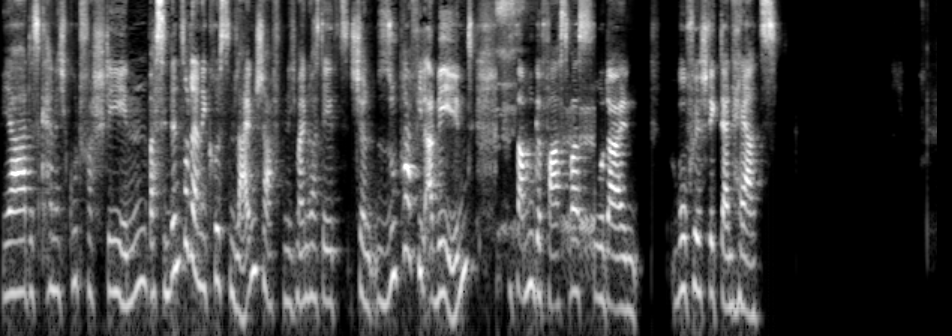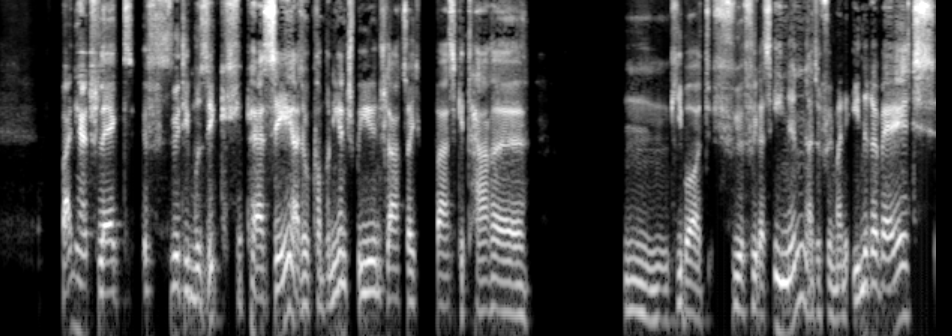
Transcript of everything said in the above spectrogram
Ja, das kann ich gut verstehen. Was sind denn so deine größten Leidenschaften? Ich meine, du hast ja jetzt schon super viel erwähnt, zusammengefasst, was so dein, wofür schlägt dein Herz? Mein Herz schlägt für die Musik per se, also Komponieren, Spielen, Schlagzeug, Bass, Gitarre, Keyboard für, für das Innen, also für meine innere Welt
